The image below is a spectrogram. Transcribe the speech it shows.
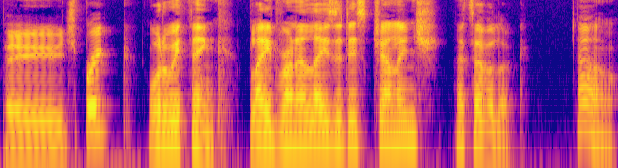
Page break. What do we think? Blade Runner Laserdisc Challenge? Let's have a look. Oh.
